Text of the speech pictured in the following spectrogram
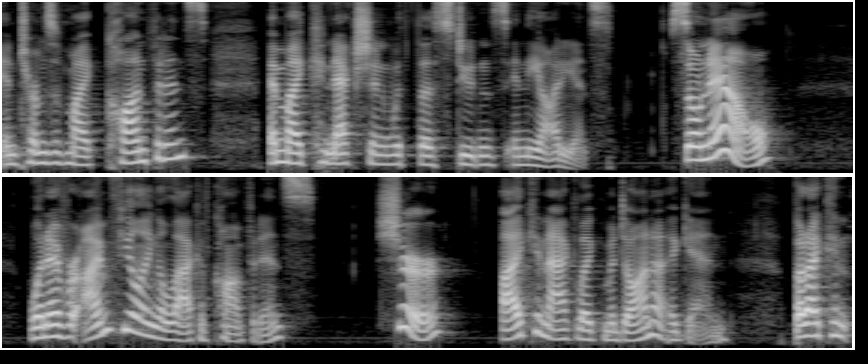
in terms of my confidence and my connection with the students in the audience. So now, whenever I'm feeling a lack of confidence, sure, I can act like Madonna again, but I can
